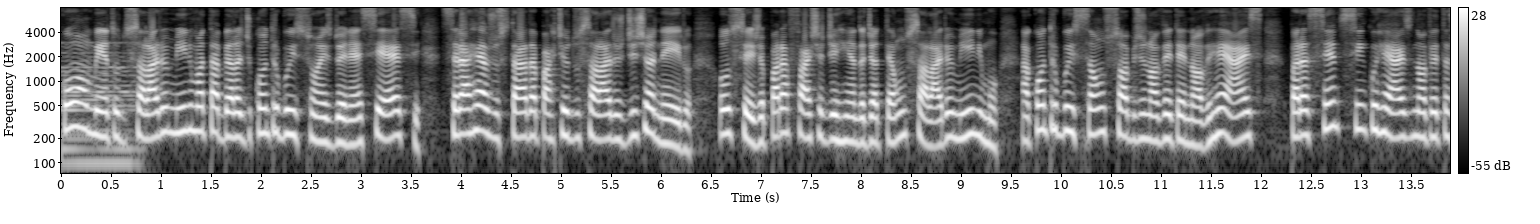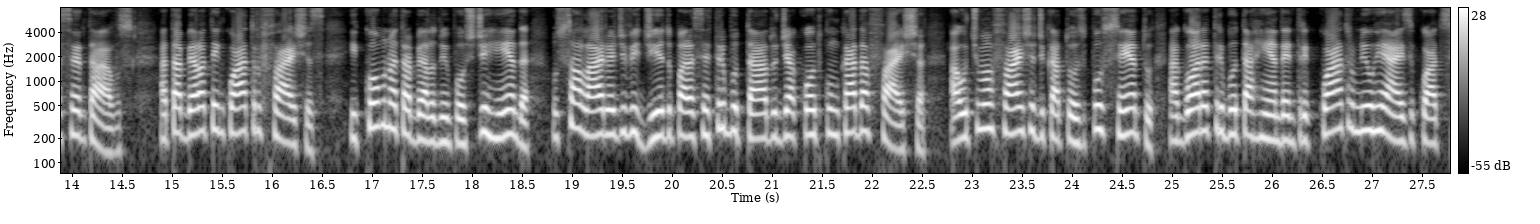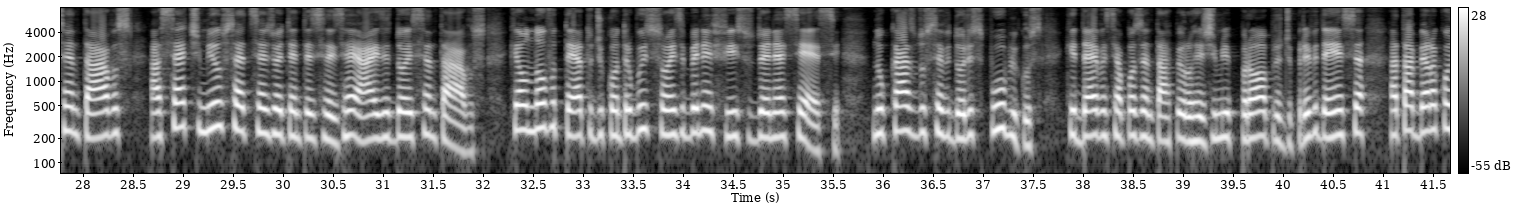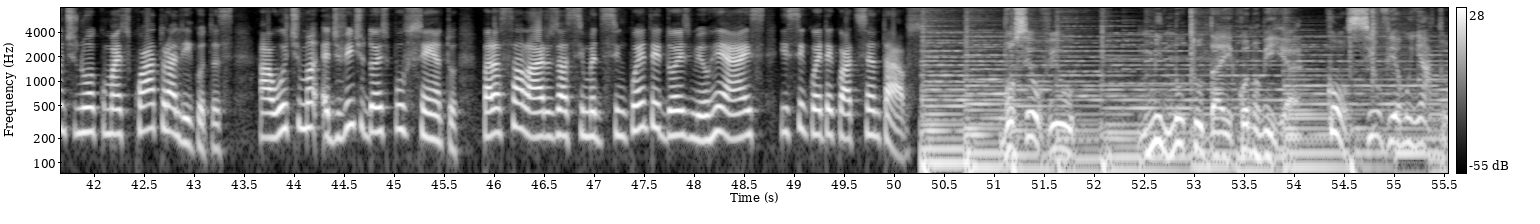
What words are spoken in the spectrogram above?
Com o aumento do salário mínimo, a tabela de contribuições do INSS será reajustada a partir dos salários de janeiro, ou seja, para a faixa de renda de até um salário mínimo, a contribuição sobe de R$ 99,00 para R$ 105,90. A tabela tem quatro faixas e, como na tabela do imposto de renda, o salário é dividido para ser tributado de acordo com cada faixa. A última faixa, de 14%, agora tributa a renda entre R$ 4.004 a R$ 7.700 R$ 886,02, que é o novo teto de contribuições e benefícios do INSS. No caso dos servidores públicos, que devem se aposentar pelo regime próprio de previdência, a tabela continua com mais quatro alíquotas. A última é de 22% para salários acima de 52 mil reais e 54 centavos. Você ouviu Minuto da Economia com Silvia Munhato.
